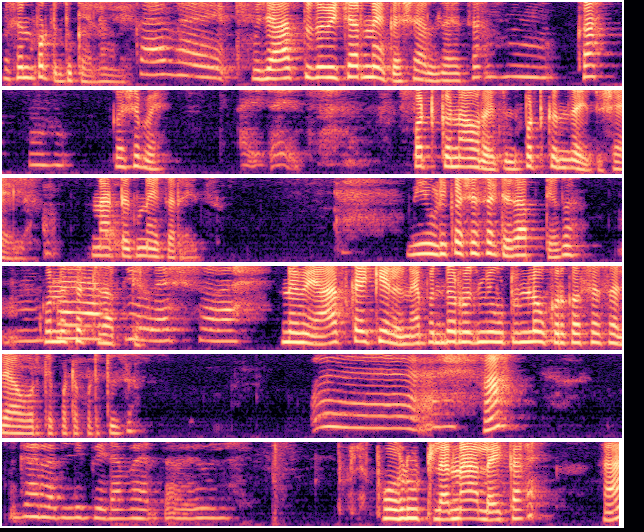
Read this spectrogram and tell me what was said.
कशानं पोटात दुखायला लागले? काय माहीत. म्हणजे आज तुझा विचार नाही का शाळेला जायचा? हम्म, का? हम्म. कशा जायचं. पटकन आवरायचं आणि पटकन जायचं शाळेला. नाटक नाही करायचं. मी एवढी कशासाठी राबते ग? हम्म, कोणासाठी काय राबते? केल्याशिवाय नव्हे आज काय केलं नाही पण दररोज मी उठून लवकर कशासाठी आवरते पटापट तुझं? अं, हां? घरातली पिढा बाहेर फोड उठला ना आलाय का? हा?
